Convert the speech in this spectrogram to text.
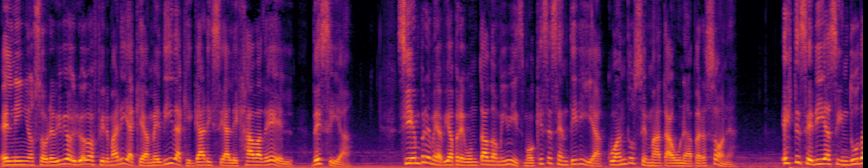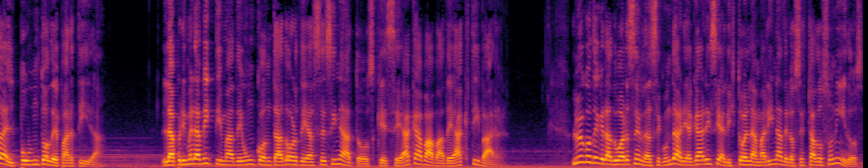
El niño sobrevivió y luego afirmaría que a medida que Gary se alejaba de él, decía, Siempre me había preguntado a mí mismo qué se sentiría cuando se mata a una persona. Este sería sin duda el punto de partida. La primera víctima de un contador de asesinatos que se acababa de activar. Luego de graduarse en la secundaria, Gary se alistó en la Marina de los Estados Unidos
